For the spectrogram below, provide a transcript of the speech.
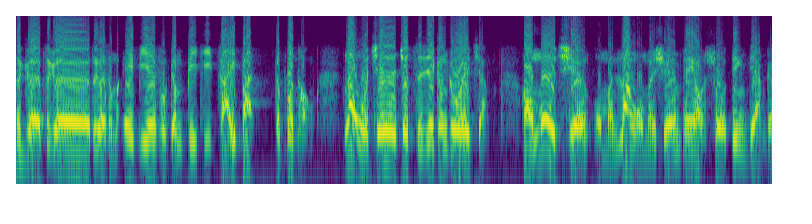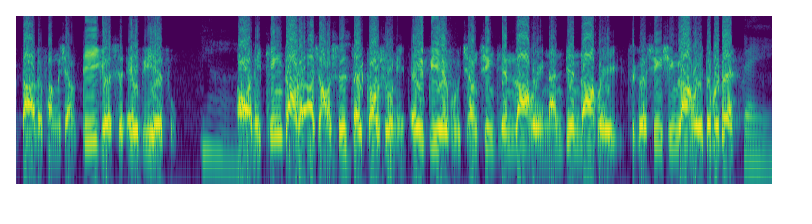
这个这个这个什么 ABF 跟 BT 窄板的不同。那我现在就直接跟各位讲，哦，目前我们让我们学员朋友锁定两个大的方向，第一个是 ABF，哦，你听到了，阿翔老师再告诉你，ABF 像今天拉回南电拉回这个星星拉回，对不对？对，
